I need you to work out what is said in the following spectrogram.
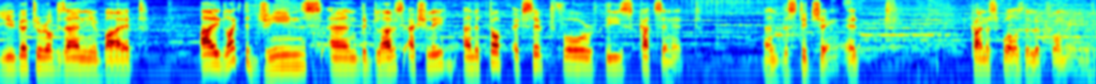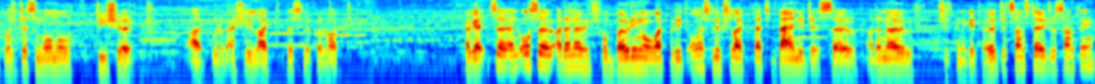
you go to Roxanne and you buy it. I like the jeans and the gloves actually, and the top except for these cuts in it and the stitching. It kind of spoils the look for me. If it was just a normal t-shirt I would have actually liked this look a lot. Okay so and also I don't know if it's foreboding or what but it almost looks like that's bandages so I don't know if she's gonna get hurt at some stage or something.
